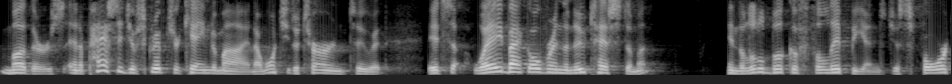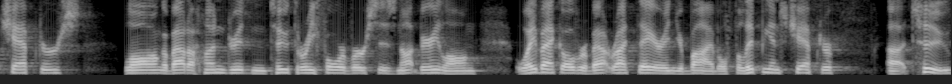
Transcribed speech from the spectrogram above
mothers. And a passage of Scripture came to mind. I want you to turn to it. It's way back over in the New Testament, in the little book of Philippians, just four chapters long, about a hundred and two, three, four verses, not very long way back over, about right there in your Bible, Philippians chapter uh, 2,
